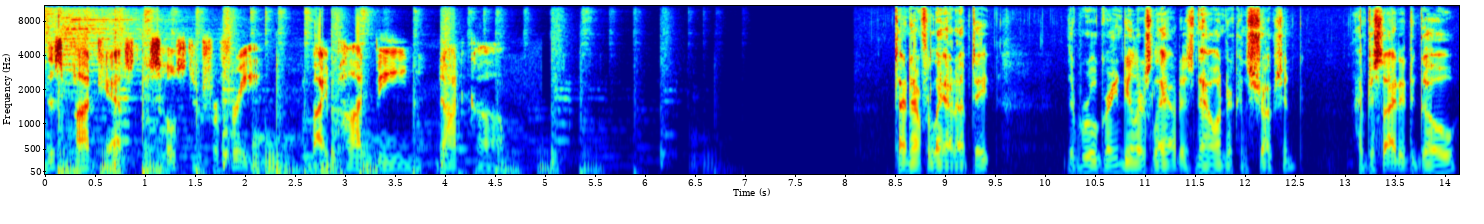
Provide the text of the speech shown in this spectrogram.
This podcast is hosted for free by Podbean.com. Time now for layout update. The rural grain dealer's layout is now under construction. I've decided to go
